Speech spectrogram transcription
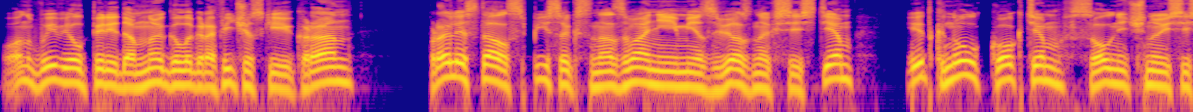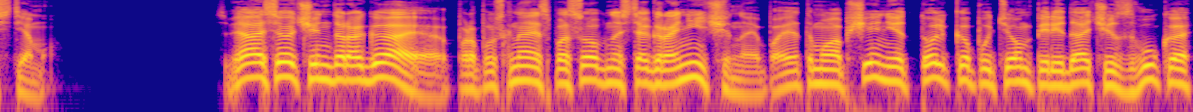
он вывел передо мной голографический экран, пролистал список с названиями звездных систем и ткнул когтем в Солнечную систему. Связь очень дорогая, пропускная способность ограниченная, поэтому общение только путем передачи звука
